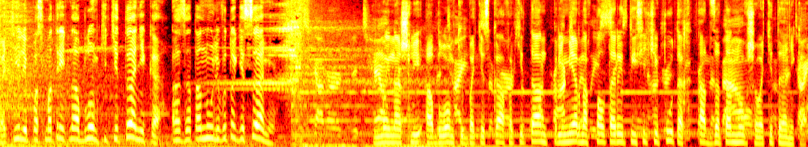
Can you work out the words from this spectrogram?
Хотели посмотреть на обломки Титаника, а затонули в итоге сами. Мы нашли обломки батискафа «Титан» примерно в полторы тысячи футах от затонувшего «Титаника».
